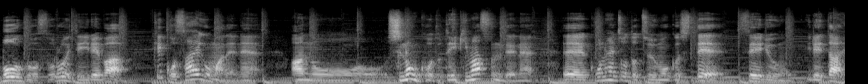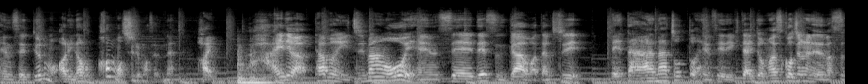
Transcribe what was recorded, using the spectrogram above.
防具を揃えていれば、結構最後までね、あのー、しのぐことできますんでね、えー、この辺ちょっと注目して、清流を入れた編成っていうのもありなのかもしれませんね。はい。はい、では、多分一番多い編成ですが、私、ベターなちょっと編成でいきたいと思います。こちらになります。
